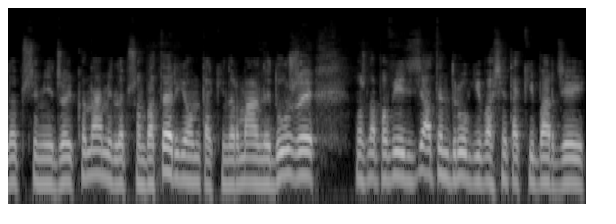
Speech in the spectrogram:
lepszymi joyconami, lepszą baterią, taki normalny, duży, można powiedzieć, a ten drugi właśnie taki bardziej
